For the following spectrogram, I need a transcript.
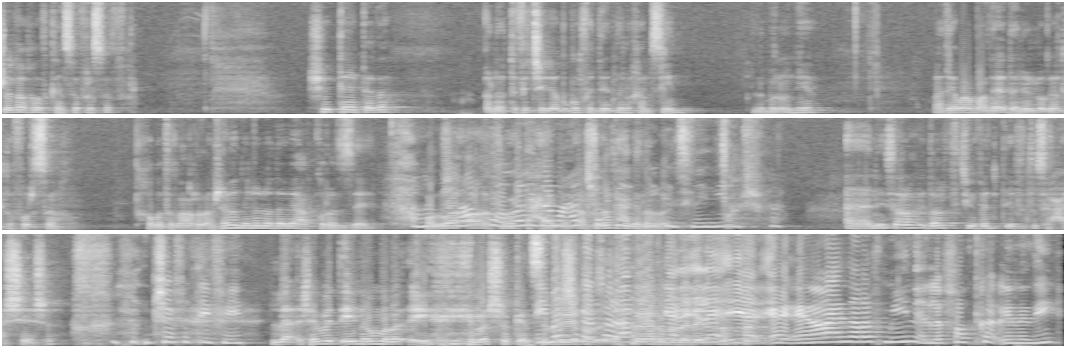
الشوط الأول كان صفر صفر. الشوط التاني ابتدى. ارناتوفيتش جاب جون في الدقيقة 52 لبولونيا. بعدها بأربع دقايق دانيلو جات له فرصة خبط العرض أنا مش عارف دانيلو ده بيلعب كورة إزاي. أنا مش آه، والله افتكرت ده حاجة عادش افتكرت حاجة دلوقتي. أنا مش فاهمة. أنا نفسي اعرف إدارة يوفنت- يوفنتوس على الشاشه شافت إيه فين؟ لا شافت إيه إن هم إيه يمشوا كانسيلو يمشي ياخد- كان ياخدوا يعني. يعني, يعني أنا عايزة أعرف مين اللي فكر إن دي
